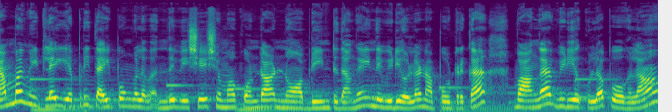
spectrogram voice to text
நம்ம வீட்டில் எப்படி தைப்பொங்கலை வந்து விசேஷமாக கொண்டாடணும் அப்படின்ட்டு தாங்க இந்த வீடியோவில் நான் போட்டிருக்கேன். வாங்க வீடியோக்குள்ளே போகலாம்.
